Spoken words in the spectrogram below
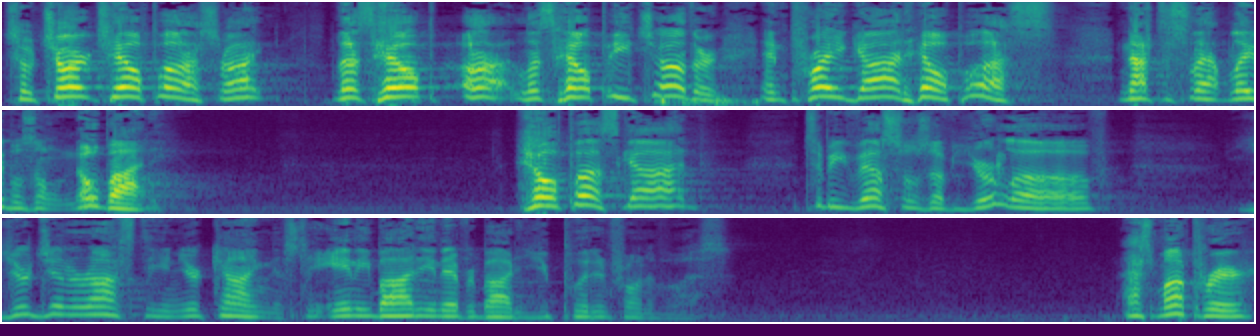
So, church, help us, right? Let's help, uh, let's help each other and pray God help us not to slap labels on nobody. Help us, God, to be vessels of your love, your generosity, and your kindness to anybody and everybody you put in front of us. That's my prayer.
